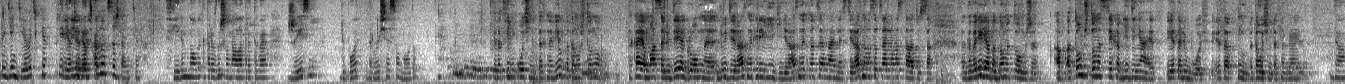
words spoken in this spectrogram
Добрый день, девочки. Привет, Привет. Аленка. Что вы обсуждаете? Фильм новый, который вышел на АЛЛАТРА ТВ «Жизнь, любовь, дарующая свободу». Этот фильм очень вдохновил, потому что ну, такая масса людей огромная, люди разных религий, разных национальностей, разного социального статуса э, говорили об одном и том же, об, о том, что нас всех объединяет, и это любовь. Это, ну, это очень вдохновляет. Да,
